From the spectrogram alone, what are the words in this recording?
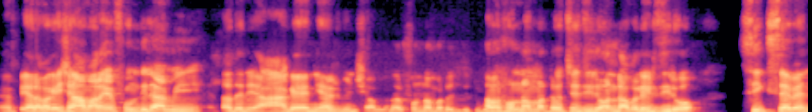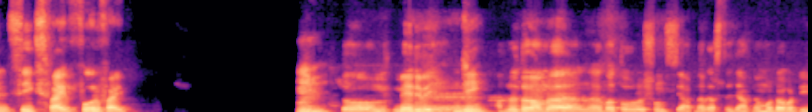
আহ, পেয়ারাবাগ এসে আমার ফোন দিলে আমি তাদের আগে নিয়ে আসব ইনশাল্লাহ আপনার ফোন নাম্বারটা যদি একটু আমার ফোন নাম্বারটা হচ্ছে zero one double eight zero six seven six five four five তো মেহেদি ভাই জি। আপনি তো আমরা গত বছর শুনছি আপনার কাছ থেকে যে আপনি মোটামুটি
